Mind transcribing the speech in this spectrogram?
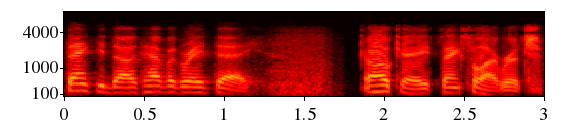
Thank you, Doug. Have a great day. Okay. Thanks a lot, Rich.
